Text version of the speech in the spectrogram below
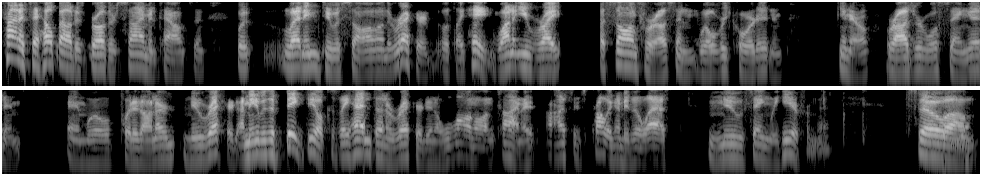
kind of to help out his brother Simon Townshend, would let him do a song on the record. It's like, hey, why don't you write a song for us and we'll record it and you know Roger will sing it and and we'll put it on our new record. I mean, it was a big deal because they hadn't done a record in a long, long time. It, honestly, it's probably going to be the last new thing we hear from them. So, um,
